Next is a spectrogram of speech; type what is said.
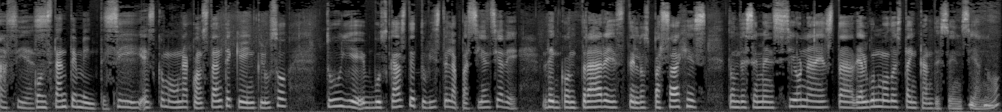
Así es. Constantemente. Sí, es como una constante que incluso tú eh, buscaste, tuviste la paciencia de, de, encontrar este los pasajes donde se menciona esta, de algún modo, esta incandescencia, ¿no?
